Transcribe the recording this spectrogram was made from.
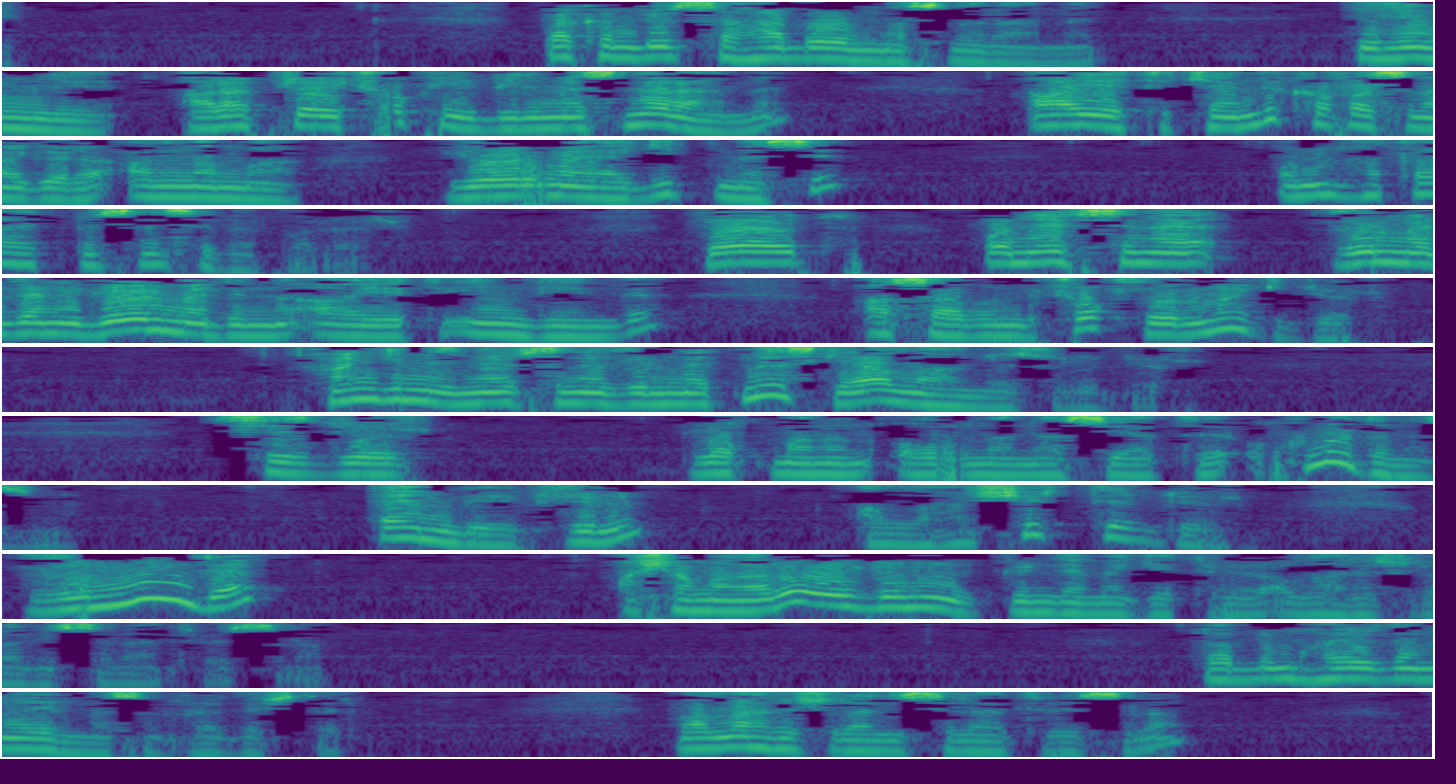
Bakın bir sahabe olmasına rağmen ilimli, Arapçayı çok iyi bilmesine rağmen ayeti kendi kafasına göre anlama, yormaya gitmesi onun hata etmesine sebep oluyor. Veyahut o nefsine zulmedeni görmedin ayeti indiğinde asabın bu çok zoruna gidiyor. Hangimiz nefsine zulmetmez ki Allah'ın Resulü diyor. Siz diyor Lokman'ın oğluna nasihatı okumadınız mı? En büyük zulüm Allah'a şirktir diyor. Zulmün de aşamaları olduğunu gündeme getiriyor Allah Resulü Aleyhisselatü Vesselam. Rabbim hayırdan ayırmasın kardeşlerim. Allah Resulü Aleyhisselatü Vesselam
